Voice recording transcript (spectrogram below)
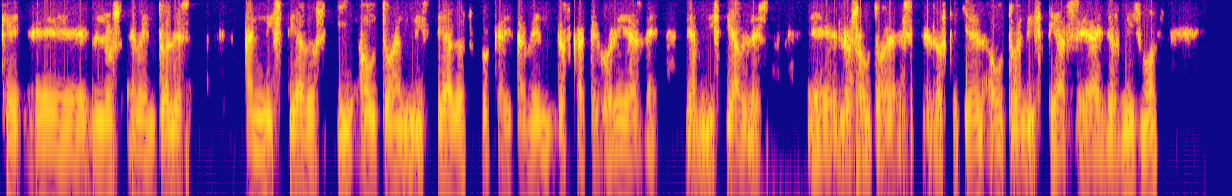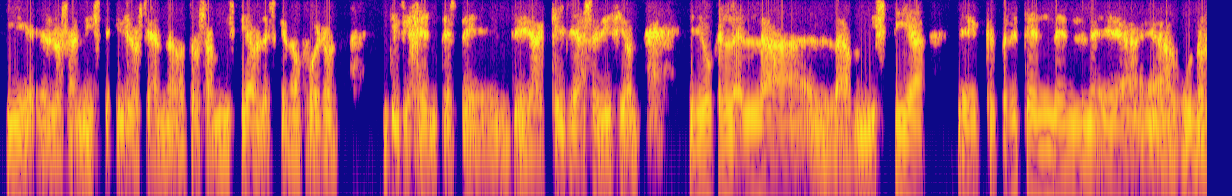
que eh, los eventuales amnistiados y autoamnistiados porque hay también dos categorías de, amnistiables eh, los auto, los que quieren autoamnistiarse a ellos mismos y los y los otros amnistiables que no fueron dirigentes de, aquella sedición. Y digo que la, amnistía eh, que pretenden eh, algunos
